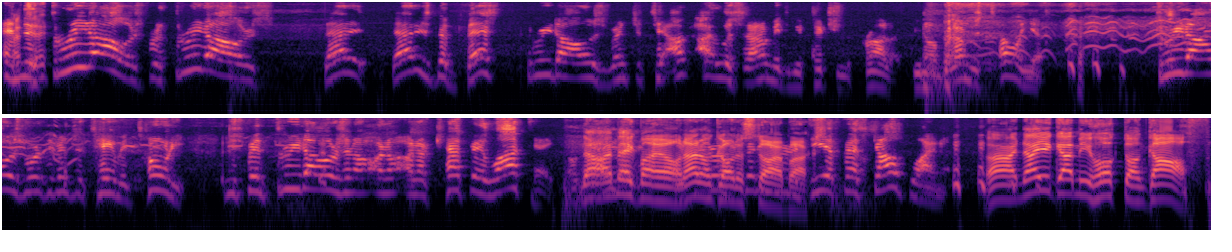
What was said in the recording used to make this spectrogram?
And That's the it. three dollars for three dollars, that is that is the best three dollars of entertainment. I, I listen. I don't mean to be pitching the product, you know, but I'm just telling you, three dollars worth of entertainment. Tony, you spend three dollars on a, on, on a cafe latte. okay? No, I make my own. I don't go to Instead of getting Starbucks. a DFS golf lineup. All right, now you got me hooked on golf,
